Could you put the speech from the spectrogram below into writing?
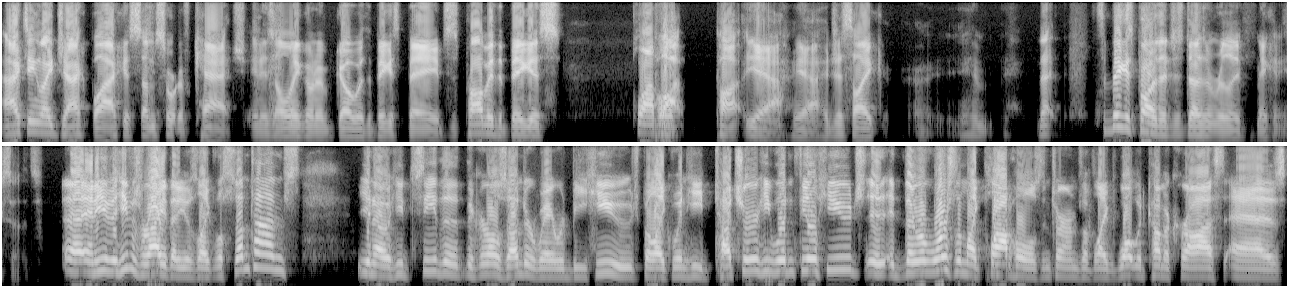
acting like Jack Black is some sort of catch and is only going to go with the biggest babes is probably the biggest Plot hole. plot. plot yeah, yeah. It just like uh, him, that. It's the biggest part that just doesn't really make any sense. Uh, and he he was right that he was like, well, sometimes, you know, he'd see the the girl's underwear would be huge, but like when he'd touch her, he wouldn't feel huge. It, it- there were some like plot holes in terms of like what would come across as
